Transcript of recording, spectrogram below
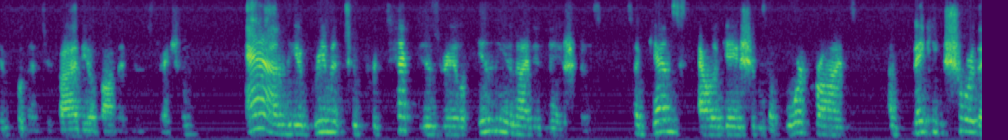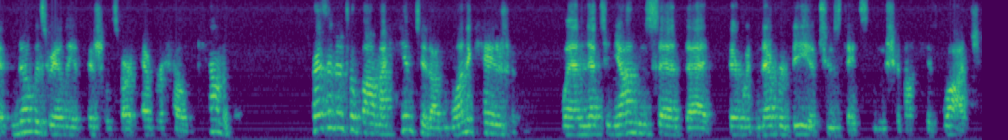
implemented by the Obama administration, and the agreement to protect Israel in the United Nations against allegations of war crimes and making sure that no Israeli officials are ever held accountable. President Obama hinted on one occasion when Netanyahu said that there would never be a two state solution on his watch.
